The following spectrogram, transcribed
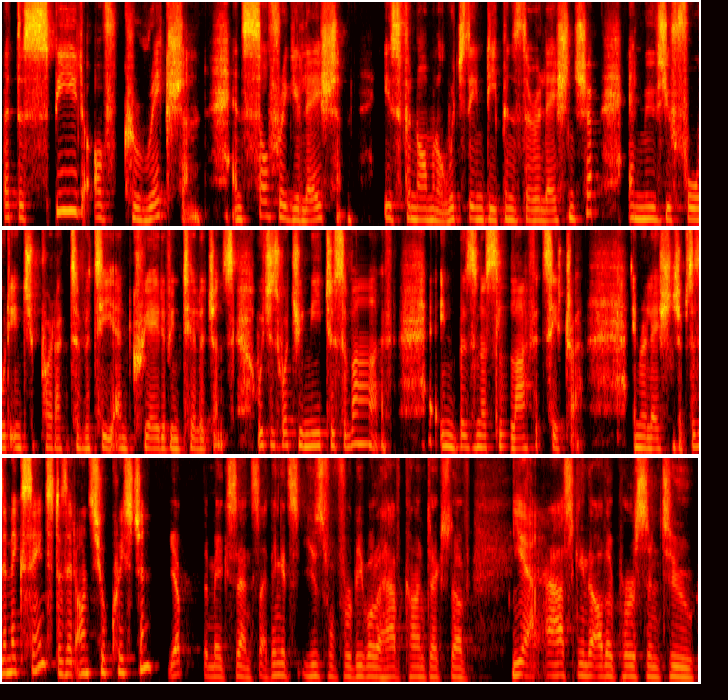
but the speed of correction and self regulation is phenomenal, which then deepens the relationship and moves you forward into productivity and creative intelligence, which is what you need to survive in business, life, etc., in relationships. Does that make sense? Does that answer your question? Yep, that makes sense. I think it's useful for people to have context of yeah asking the other person to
